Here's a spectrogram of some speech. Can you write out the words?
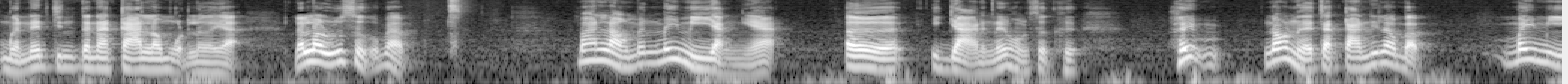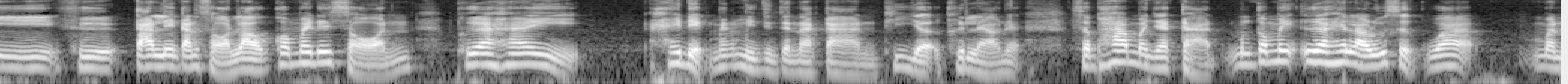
เหมือนในจินตนาการเราหมดเลยอะแล้วเรารู้สึกว่าแบบ บ้านเราแม่งไม่มีอย่างเงี้ย เออ อีกอย่างหนึ่งที่ผมรู้สึกคือเฮ้ยนอกเหนือจากการที่เราแบบไม่มีคือการเรียนการสอนเราก็ไม่ได้สอนเพื่อให้ให้เด็กแม่งมีจินตนาการที่เยอะขึ้นแล้วเนี่ย สภาพบรรยากาศมันก็ไม่เอื้อให้เรารู้สึกว่ามัน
